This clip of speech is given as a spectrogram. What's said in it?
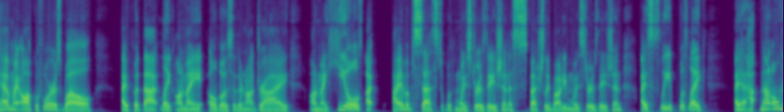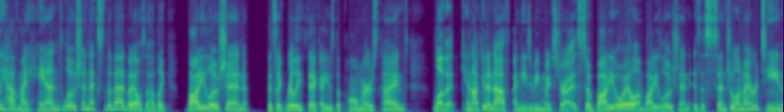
have my Aquaphor as well. I put that like on my elbows so they're not dry. On my heels, I I am obsessed with moisturization, especially body moisturization. I sleep with like I ha- not only have my hand lotion next to the bed, but I also have like body lotion. It's like really thick. I use the Palmer's kind. Love it. Cannot get enough. I need to be moisturized. So, body oil and body lotion is essential in my routine.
